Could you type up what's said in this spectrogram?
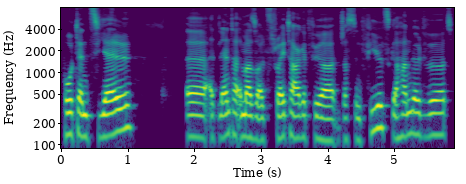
potenziell äh, Atlanta immer so als Trade Target für Justin Fields gehandelt wird.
